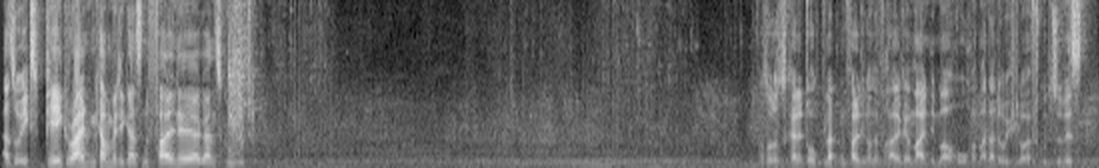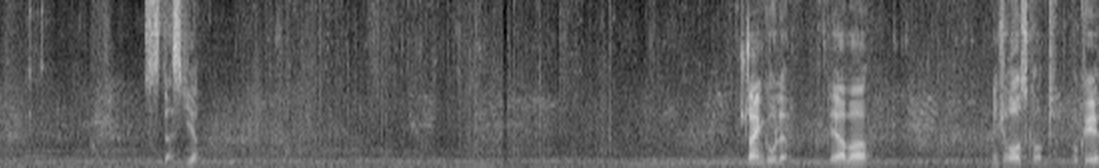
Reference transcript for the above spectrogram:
Also XP grinden kann man mit den ganzen Fallen her ja ganz gut. Achso, das ist keine Druckplattenfalle, die kommt einfach allgemein immer hoch, wenn man da durchläuft. Gut zu wissen. Was ist das hier? Steingolem. Der aber nicht rauskommt. Okay.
